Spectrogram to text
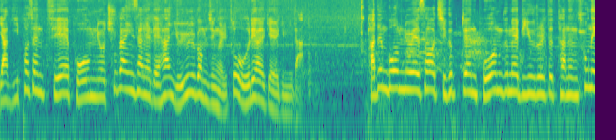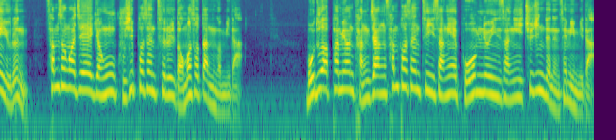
약 2%의 보험료 추가 인상에 대한 요율 검증을 또 의뢰할 계획입니다. 받은 보험료에서 지급된 보험금의 비율을 뜻하는 손해율은 삼성화재의 경우 90%를 넘어섰다는 겁니다. 모두 합하면 당장 3% 이상의 보험료 인상이 추진되는 셈입니다.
